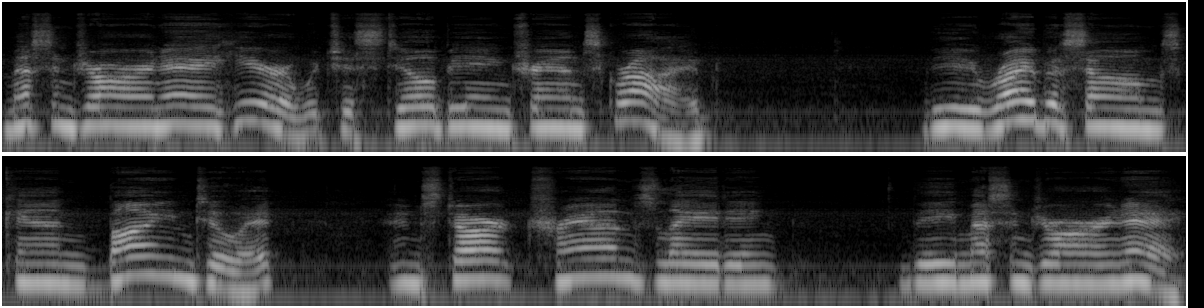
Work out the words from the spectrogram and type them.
messenger RNA here, which is still being transcribed, the ribosomes can bind to it and start translating the messenger RNA.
